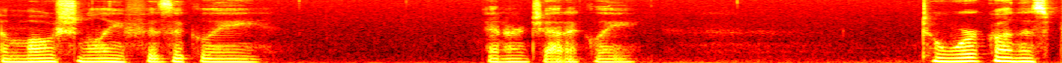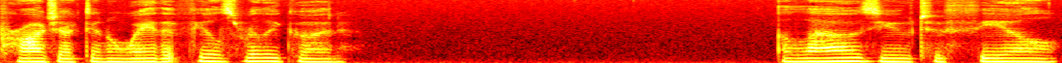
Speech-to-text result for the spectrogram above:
emotionally, physically, energetically to work on this project in a way that feels really good, allows you to feel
